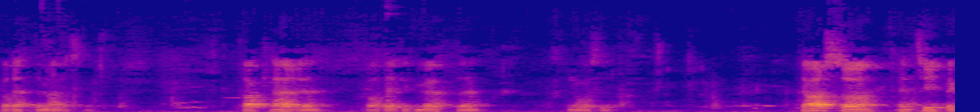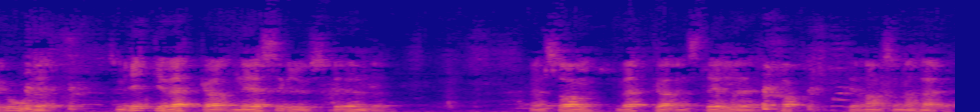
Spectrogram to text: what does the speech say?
for dette mennesket. Takk Herre for at jeg fikk møte noe slikt. Det er altså en type godhet som ikke vekker nesegrus beundring, men som vekker en stille takk til Han som er Herre.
